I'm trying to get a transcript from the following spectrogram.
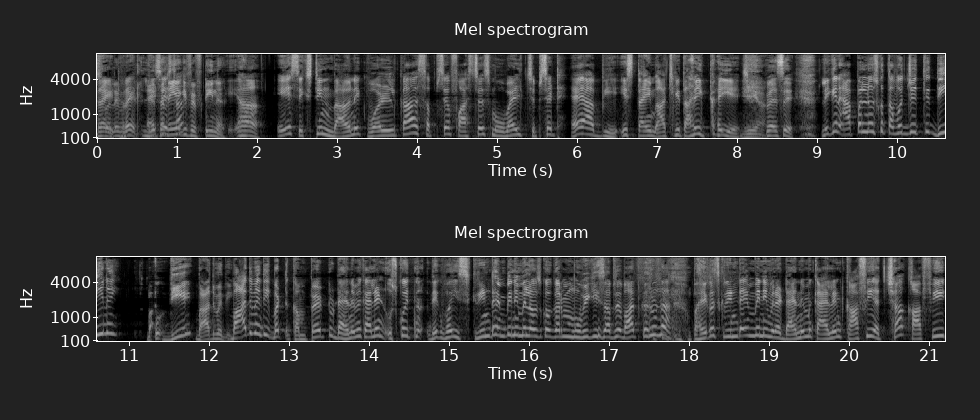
राइट राइट ऐसा नहीं है कि 15 है हाँ A16 बायोनिक वर्ल्ड का सबसे फास्टेस्ट मोबाइल चिपसेट है अभी इस टाइम आज की तारीख का ही है हाँ। वैसे। लेकिन एप्पल ने उसको तवज्जो इतनी दी नहीं। दी बाद में दी। बाद में दी but compare to dynamic island उसको इतना देख भाई स्क्रीन टाइम भी नहीं मिला उसको अगर मैं मूवी के हिसाब से बात करूँ ना भाई को स्क्रीन टाइम भी नहीं मिला। डायनेमिक आइलैंड काफ़ी अच्छा काफ़ी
